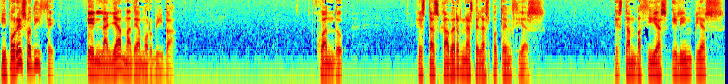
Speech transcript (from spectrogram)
Y por eso dice, en la llama de amor viva, cuando estas cavernas de las potencias están vacías y limpias,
